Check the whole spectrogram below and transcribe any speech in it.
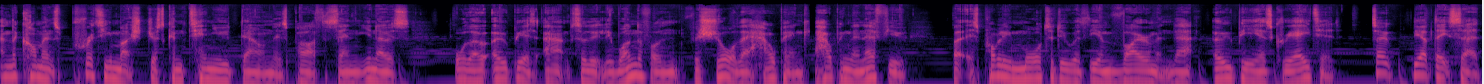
And the comments pretty much just continued down this path, saying, you know, it's although OP is absolutely wonderful and for sure they're helping helping their nephew, but it's probably more to do with the environment that OP has created. So the update said,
